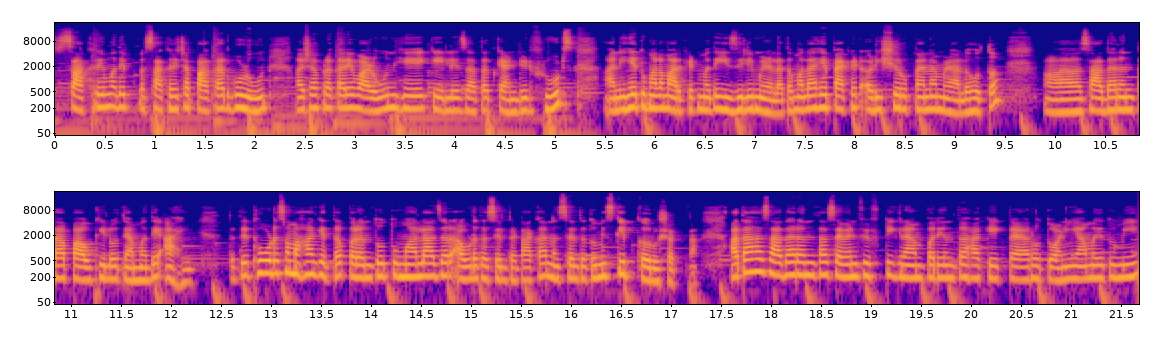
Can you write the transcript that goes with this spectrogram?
साखरेमध्ये साखरेच्या पाकात घोळवून अशा प्रकारे वाळवून हे केले जातात कँडिड फ्रूट्स आणि हे तुम्हाला मार्केटमध्ये इझिली मिळालं. तर मला हे पॅकेट अडीचशे रुपयांना मिळालं होतं. साधारणतः पाव किलो त्यामध्ये आहे. तर ते थोडंसं महाग येतं परंतु तुम्हाला जर आवडत असेल तर टाका नसेल तर तुम्ही स्किप करू शकता. आता हा साधारणतः सेवन फिफ्टी ग्रॅमपर्यंत हा केक तयार होतो आणि यामध्ये तुम्ही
